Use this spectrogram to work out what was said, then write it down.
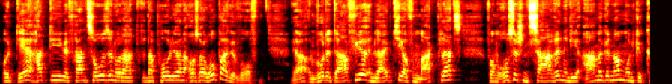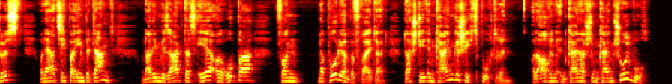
und der hat die Franzosen oder hat Napoleon aus Europa geworfen. Ja, und wurde dafür in Leipzig auf dem Marktplatz vom russischen Zaren in die Arme genommen und geküsst, und er hat sich bei ihm bedankt und hat ihm gesagt, dass er Europa von Napoleon befreit hat. Das steht in keinem Geschichtsbuch drin. Oder auch in, in, keiner, in keinem Schulbuch.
